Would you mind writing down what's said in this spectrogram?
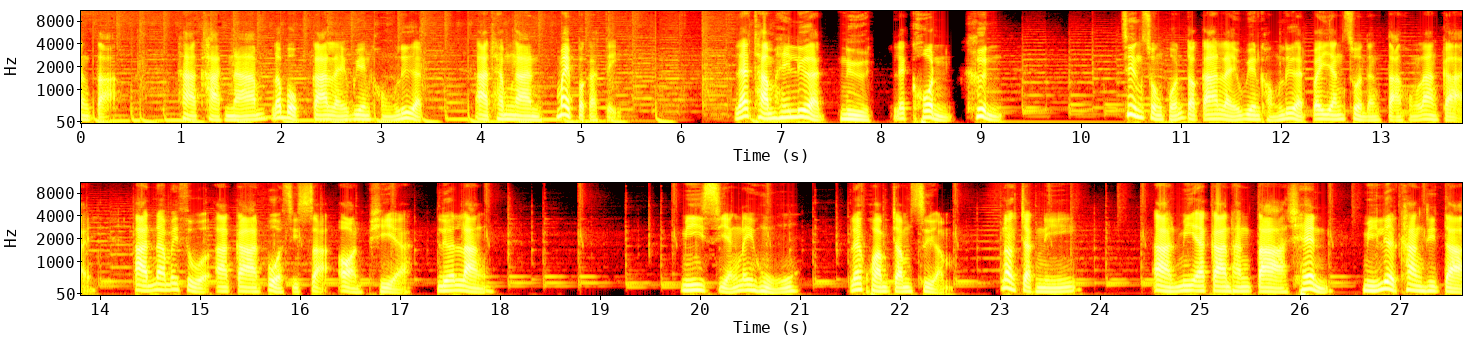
ต่างๆ หากขาดน้ำระบบการไหลเวียนของเลือด อาจทำงานไม่ปกติ และทำให้เลือดหนืดและข้นขึ้น ซึ่งส่งผลต่อการไหลเวียนของเลือดไปยังส่วนต่างๆ ของร่างกาย อาจนำไปสู่อาการปวดศีรษะอ่อนเพลียเรื้อรัง มีเสียงในหู และความจำเสื่อม นอกจากนี้ อาจมีอาการทางตา เช่น มีเลือดข้างที่ตา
